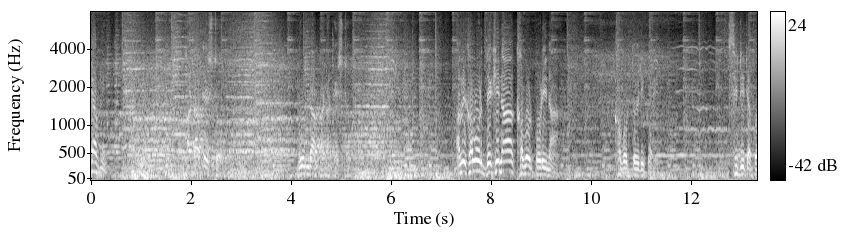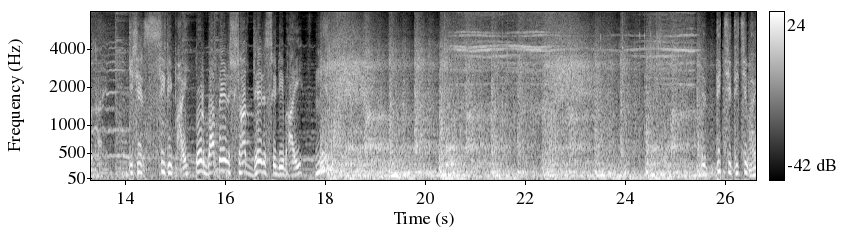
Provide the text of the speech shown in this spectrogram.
কে আপনি? ফাটাকেষ্ট। গুন্ডা ফাটাকেষ্ট। আমি খবর দেখি না খবর পড়ি না। খবর তৈরি করি। সিডিটা কোথায়? কিসের সিডি ভাই? তোর বাপের সাধ্যের সিডি ভাই। দিচ্ছি দিচ্ছি ভাই।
